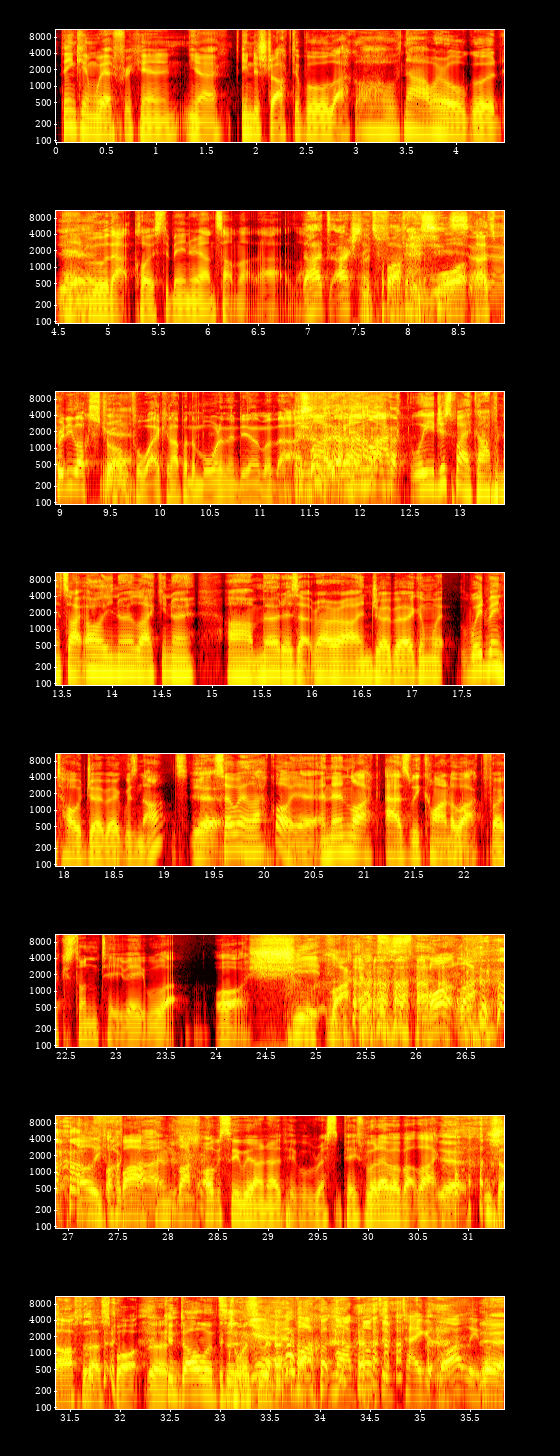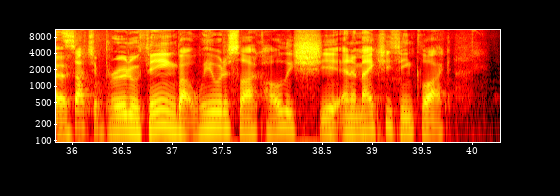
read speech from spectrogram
thinking we're freaking, you know, indestructible, like, oh, nah, we're all good. Yeah. And we were that close to being around something like that. Like, That's actually That's fucking That's wild. That's pretty like strong Yeah. for waking up in the morning and dealing with that. and like, and like, we just wake up and it's like, oh, you know, like, you know, uh, murders at rah rah in Joburg. And we, we'd been told Joburg was nuts. Yeah. So we're like, oh, yeah. And then, like, as we kind of like focused on the TV, we're like, oh, shit. Like, that's the spot. Like, holy fuck. And like, obviously, we don't know the people, rest in peace, whatever. But like, Yeah. so after that spot, the Condolences. The joints- yeah, like, like not to take it lightly, like Yeah. it's such a brutal thing, but we were just like, holy shit, and it makes you think like,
